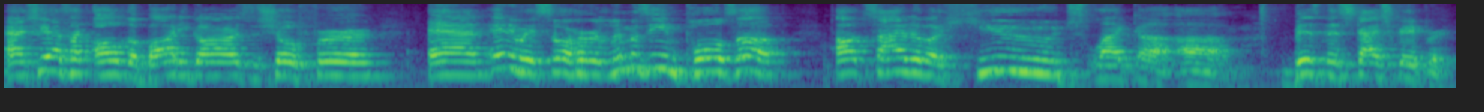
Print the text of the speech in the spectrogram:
And she has like all the bodyguards, the chauffeur. And anyway, so her limousine pulls up outside of a huge, like, uh, uh, business skyscraper.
